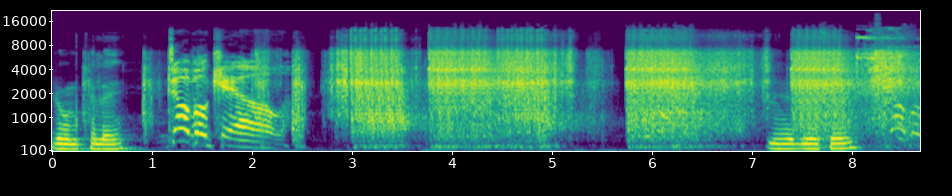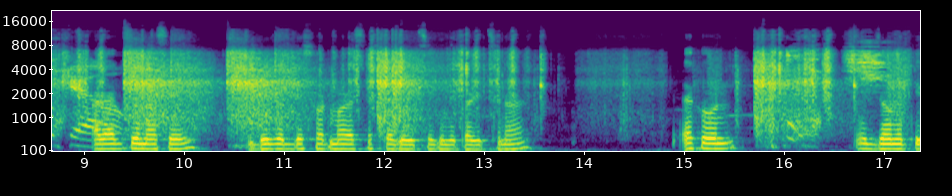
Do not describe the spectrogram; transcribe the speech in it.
রুম খেলে. মেরে দিয়েছে। আর একজন আছে। ডেজার দিয়ে শট মারার চেষ্টা করেছে কিন্তু পারছে না। এখন এই জনতি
